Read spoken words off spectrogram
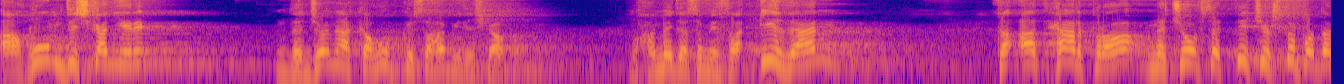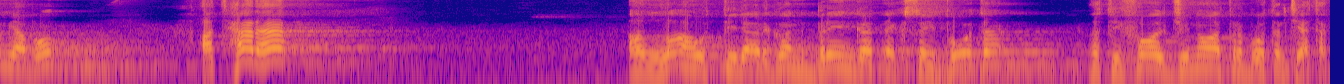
A hum diçka njeri? Ndëgjoni a ka humb ky sahabi diçka apo? Muhamedi s.a.s. i tha, "Idhen, tha atëherë pra, në qofë se ti qeshtu po don me ja bo, atëherë Allahu t'i largon brengat e kësaj bote dhe t'i fal gjynat për botën tjetër.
